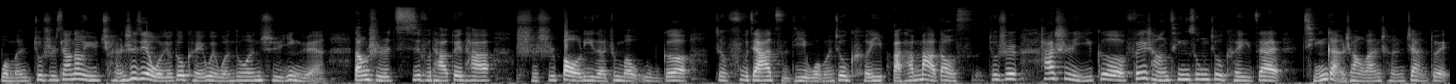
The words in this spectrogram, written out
我们就是相当于全世界，我觉得都可以为文东恩去应援。当时欺负他、对他实施暴力的这么五个这富家子弟，我们就可以把他骂到死。就是他是一。一个非常轻松就可以在情感上完成站队，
